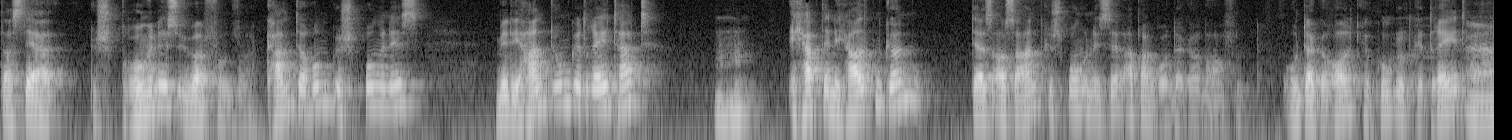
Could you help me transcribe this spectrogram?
dass der gesprungen ist, über von so einer Kante rumgesprungen ist, mir die Hand umgedreht hat. Mhm. Ich habe den nicht halten können. Der ist aus der Hand gesprungen und ist den Abhang runtergelaufen. Runtergerollt, gekugelt, gedreht. Ja.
